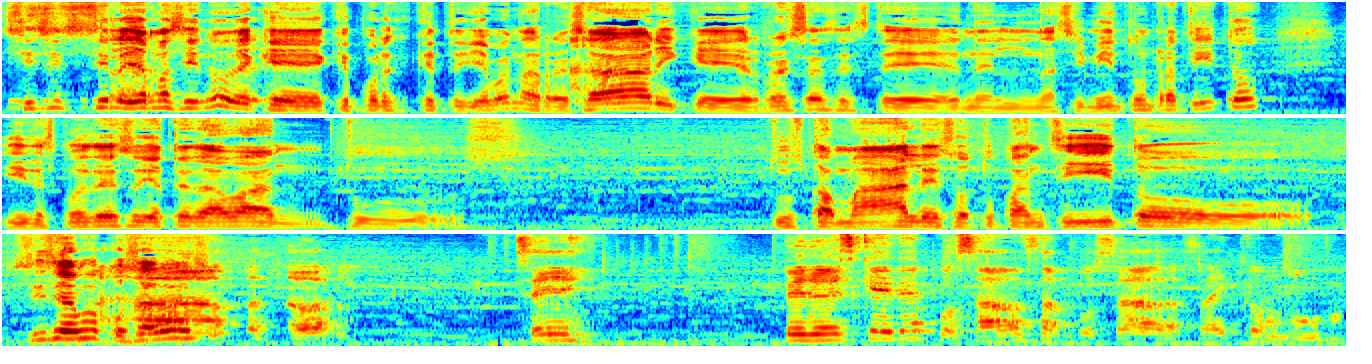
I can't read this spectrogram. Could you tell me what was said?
Sí, sí, sí, le llama así, ¿no? De que, que, por, que te llevan a rezar y que rezas este en el nacimiento un ratito y después de eso ya te daban tus tus tamales o tu pancito. o- ¿Sí se llama posada todo. Sí. Pero es que hay de posadas a posadas. Hay como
